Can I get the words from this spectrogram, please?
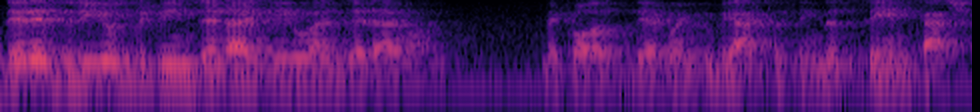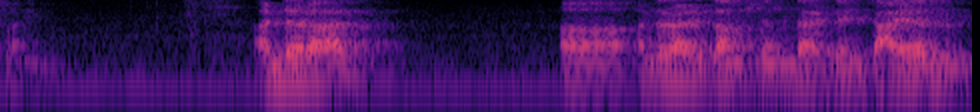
there is reuse between zi0 and zi1 because they are going to be accessing the same cache line. Under our uh, under our assumption that the entire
